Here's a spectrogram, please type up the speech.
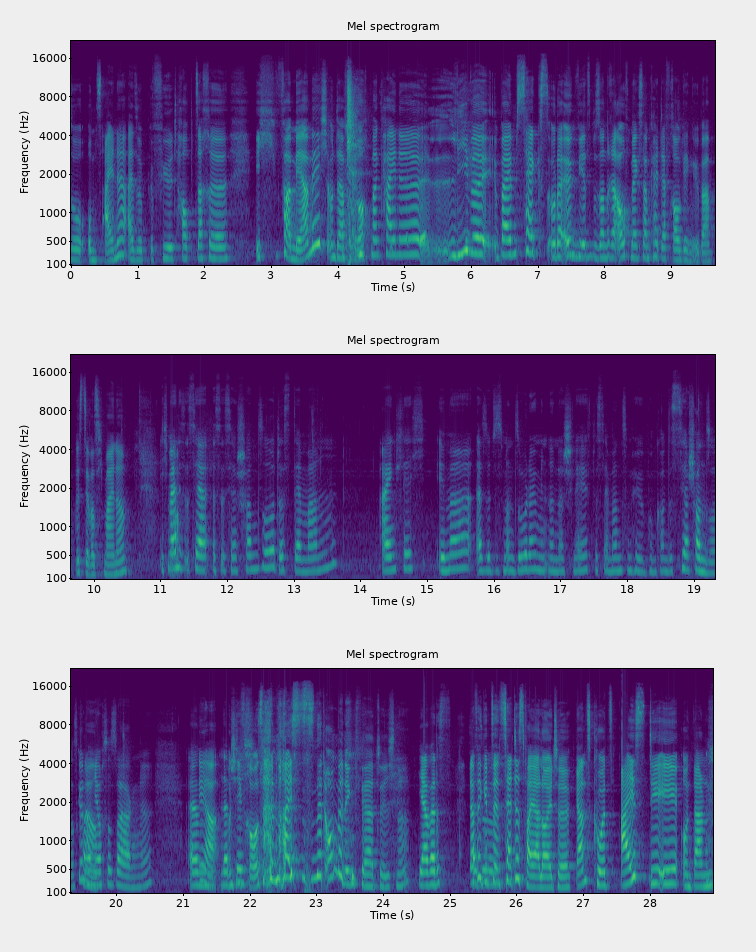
so ums eine, also gefühlt Hauptsache, ich vermehre mich und dafür braucht man keine Liebe beim Sex oder irgendwie jetzt besondere Aufmerksamkeit der Frau gegenüber. Wisst ihr, was ich meine? Ich meine, ja. es, ist ja, es ist ja schon so, dass der Mann eigentlich immer, also dass man so lange miteinander schläft, bis der Mann zum Höhepunkt kommt. Das ist ja schon so, das genau. kann man genau. ja auch so sagen, ne? Ähm, ja, und die Frau ist halt meistens nicht unbedingt fertig, ne? Ja, aber das. Dafür also, gibt es den Satisfier, Leute. Ganz kurz, eis.de und dann,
